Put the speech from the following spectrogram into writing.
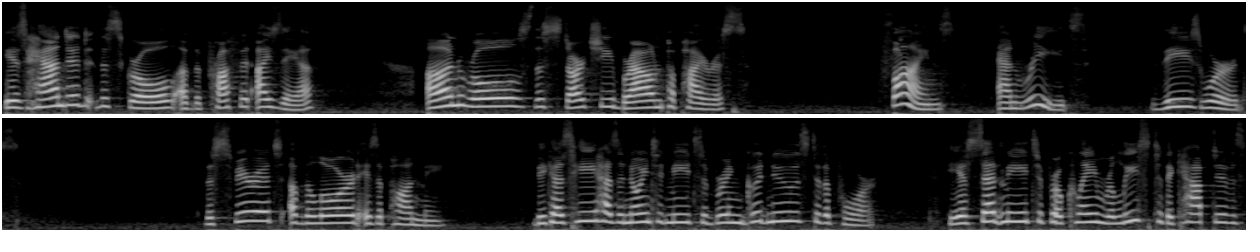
is handed the scroll of the prophet Isaiah, unrolls the starchy brown papyrus, finds and reads these words The Spirit of the Lord is upon me, because he has anointed me to bring good news to the poor. He has sent me to proclaim release to the captives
